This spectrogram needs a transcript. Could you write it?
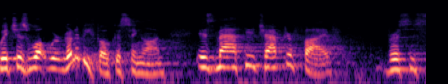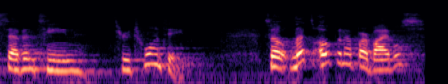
which is what we're going to be focusing on, is Matthew chapter 5, verses 17 through 20. So let's open up our Bibles,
